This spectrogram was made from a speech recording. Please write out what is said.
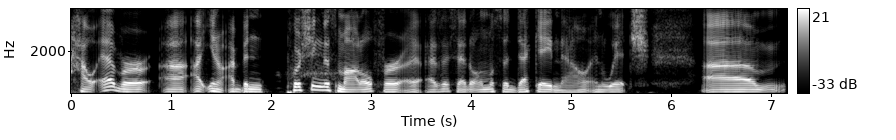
However, uh, I, you know, I've been pushing this model for, uh, as I said, almost a decade now in which, um,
